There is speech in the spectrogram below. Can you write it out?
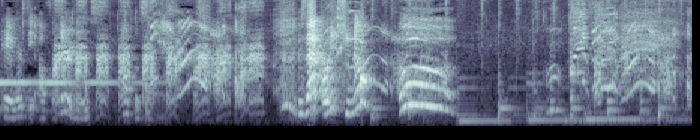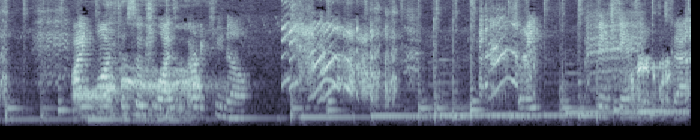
Okay, where's the alpha? There it is. Is that oh, Articuno? I want to socialize with Articuno. So let finish dancing with this.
